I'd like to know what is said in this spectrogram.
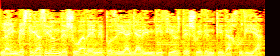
La investigación de su ADN podría hallar indicios de su identidad judía.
